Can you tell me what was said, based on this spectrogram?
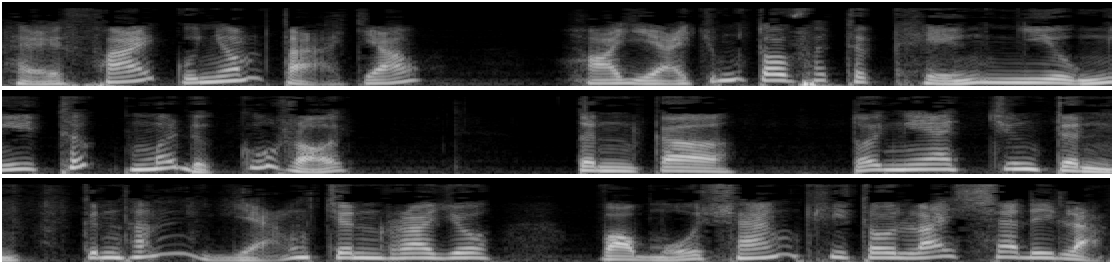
hệ phái của nhóm tà giáo. Họ dạy chúng tôi phải thực hiện nhiều nghi thức mới được cứu rỗi tình cờ tôi nghe chương trình Kinh Thánh giảng trên radio vào buổi sáng khi tôi lái xe đi làm.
